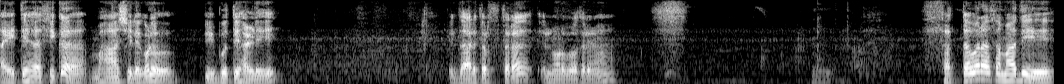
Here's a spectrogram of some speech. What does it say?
ಐತಿಹಾಸಿಕ ಮಹಾಶಿಲೆಗಳು ವಿಭೂತಿಹಳ್ಳಿ. ದಾರಿ ತೋರಿಸ್ತಾರ? ಇಲ್ಲಿ ನೋಡ್ಬೋದ್ರಿ ನೀವು. ಹ್ಮ್. ಸತ್ತವರ ಸಮಾಧಿ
